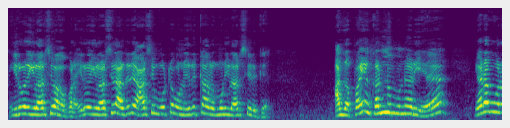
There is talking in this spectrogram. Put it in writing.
இருபது கிலோ அரிசி வாங்க போகிறான் இருபது கிலோ அரிசியில் ஆல்ரெடி அரிசி மூட்டை ஒன்று இருக்குது அதில் மூணு கிலோ அரிசி இருக்குது அந்த பையன் கண்ணு முன்னாடியே இடபுற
